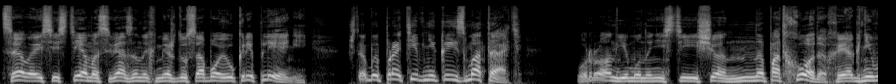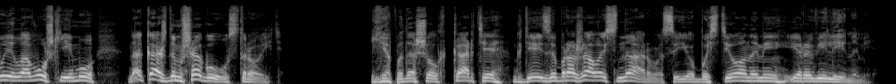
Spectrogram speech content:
целая система связанных между собой укреплений, чтобы противника измотать, урон ему нанести еще на подходах и огневые ловушки ему на каждом шагу устроить. Я подошел к карте, где изображалась Нарва с ее бастионами и равелинами.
